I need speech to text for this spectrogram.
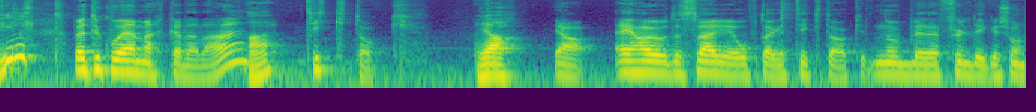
vilt. Vet du hvor jeg merker det der? Hæ? TikTok. Ja. Ja, jeg har jo dessverre oppdaget TikTok. Nå blir det full digresjon.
